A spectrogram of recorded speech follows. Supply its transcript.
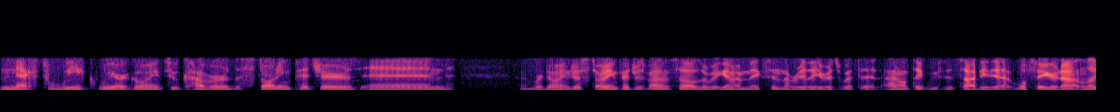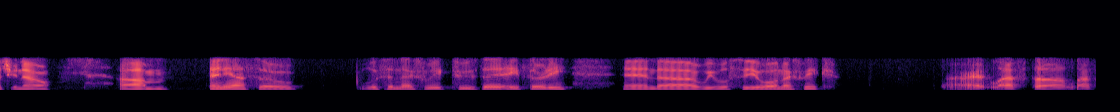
Next week we are going to cover the starting pitchers and we're doing just starting pitchers by themselves or are we going to mix in the relievers with it? I don't think we've decided yet. We'll figure it out and let you know. Um and yeah, so listen next week, Tuesday, eight thirty, and uh, we will see you all next week. All right, last uh, last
